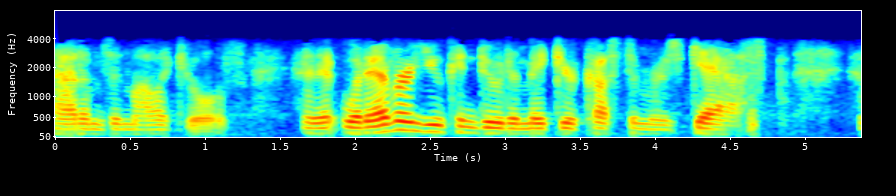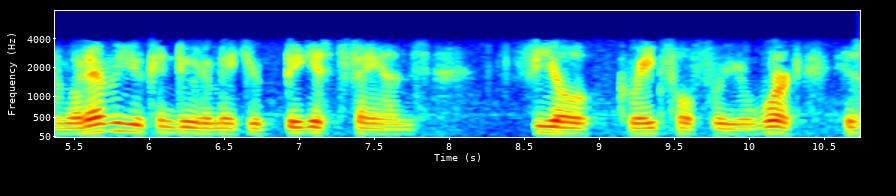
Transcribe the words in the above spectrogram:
atoms and molecules, and that whatever you can do to make your customers gasp, and whatever you can do to make your biggest fans feel grateful for your work is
